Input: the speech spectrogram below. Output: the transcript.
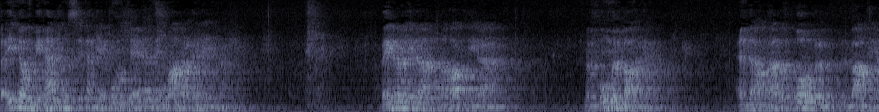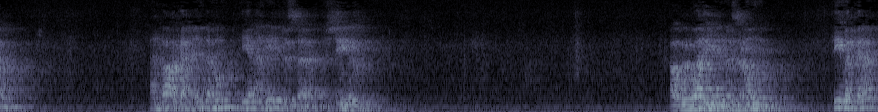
فإنه بهذه الصفة يكون فعلا مباركا أينما بينما إذا نظرت إلى مفهوم البركة عند أرباب الطرق الباطلة البركة عندهم هي أن يجلس الشيخ أو الولي المزعوم في مكان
